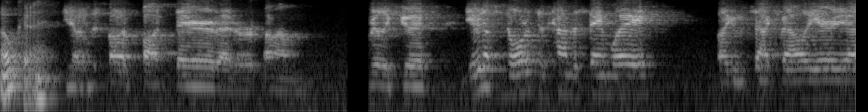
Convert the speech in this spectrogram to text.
Okay. You know, there's a lot of spots there that are um, really good. Even up north is kind of the same way, like in the Sac Valley area.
